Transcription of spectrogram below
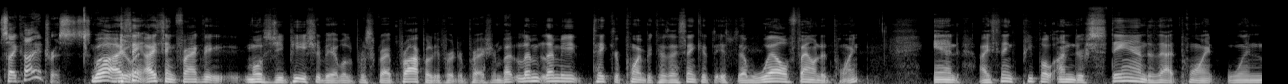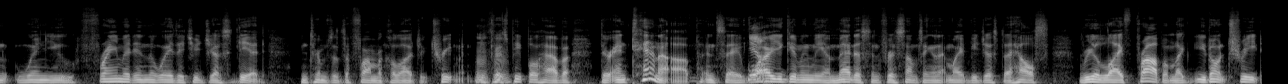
psychiatrists. Well, I think it. I think frankly most GPs should be able to prescribe properly for depression. But let, let me take your point because I think it, it's a well-founded point. And I think people understand that point when when you frame it in the way that you just did in terms of the pharmacologic treatment mm-hmm. because people have a, their antenna up and say, why Yeah. are you giving me a medicine for something that might be just a health, real life problem? Like you don't treat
